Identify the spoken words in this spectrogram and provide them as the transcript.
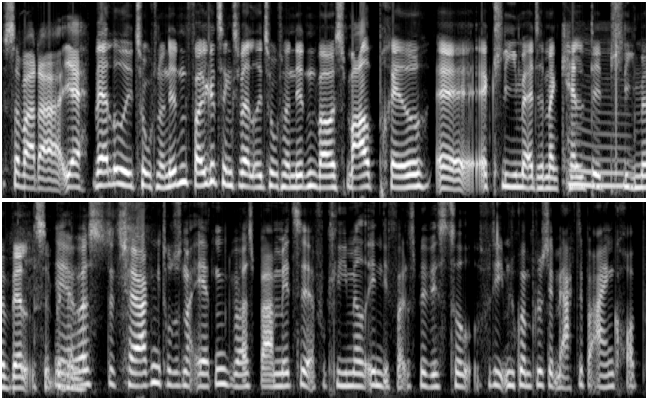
så var der, ja, valget i 2019, folketingsvalget i 2019, var også meget præget af, af klima, at man kaldte mm. det et klimavalg simpelthen. Ja, også det tørken i 2018 var også bare med til at få klimaet ind i folks bevidsthed, fordi nu kunne man pludselig mærke det på egen krop.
